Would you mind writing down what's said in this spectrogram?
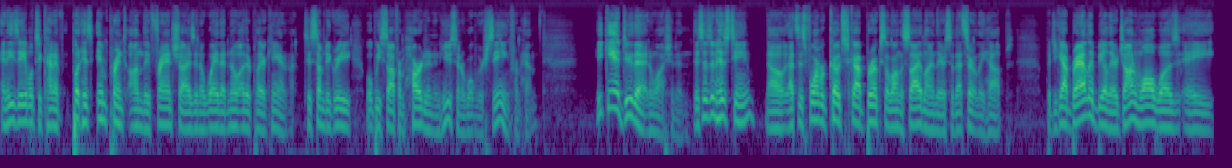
and he's able to kind of put his imprint on the franchise in a way that no other player can. To some degree, what we saw from Harden in Houston or what we're seeing from him. He can't do that in Washington. This isn't his team. No, that's his former coach Scott Brooks along the sideline there, so that certainly helps. But you got Bradley Beal there. John Wall was a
